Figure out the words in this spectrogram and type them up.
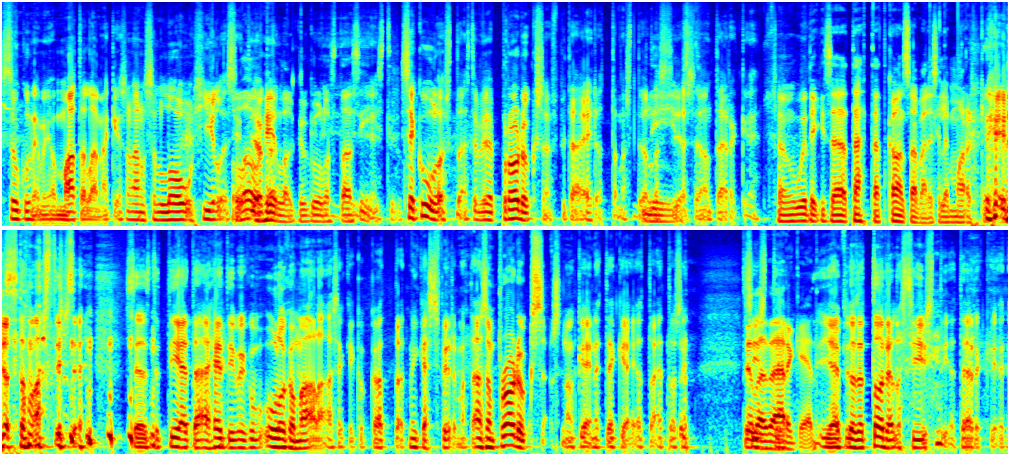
sukunimi on Matalamäki, se on aina se Low Hill. Low joka, Hill kyllä kuulostaa siistiltä. Se kuulostaa, että Productions pitää ehdottomasti olla niin siellä, se on tärkeä. Se on kuitenkin, se tähtäät kansainvälisille markkinoille. Ehdottomasti se, se sitten tietää heti kun ulkomaalaisekin, kun katsoo, että mikä firma. Tämä on Productions, no okei, ne tekee jotain tosi Todella tärkeää. Jep, todella siistiä ja tärkeää.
